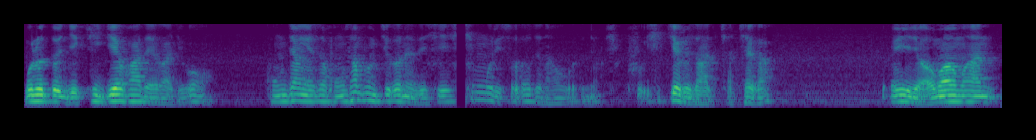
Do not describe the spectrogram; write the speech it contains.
물론 또 이제 기계화 돼 가지고 공장에서 공산품 찍어내듯이 식물이 쏟아져 나오거든요. 식재료 자체가 어마어마한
